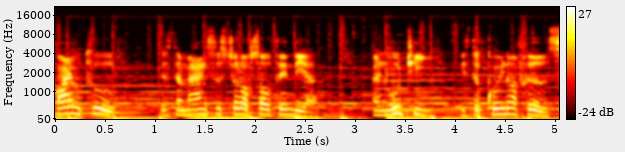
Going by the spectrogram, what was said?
Coimbatore is the Manchester of South India and Ooty is the Queen of Hills.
